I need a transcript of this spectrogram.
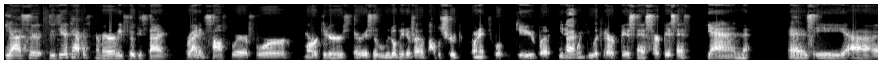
Yeah, so, so Zeotap is primarily focused on providing software for marketers. There is a little bit of a publisher component to what we do, but you know, okay. when you look at our business, our business began as a uh,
